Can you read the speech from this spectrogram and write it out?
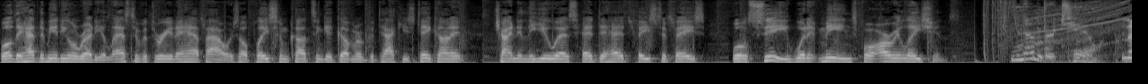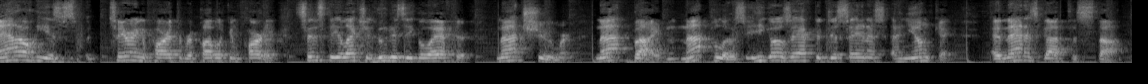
Well, they had the meeting already. It lasted for three and a half hours. I'll play some cuts and get Governor Pataki's take on it. China and the U.S. head to head, face to face. We'll see what it means for our relations. Number two. Now he is tearing apart the Republican Party. Since the election, who does he go after? Not Schumer, not Biden, not Pelosi. He goes after DeSantis and Youngkin. And that has got to stop.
